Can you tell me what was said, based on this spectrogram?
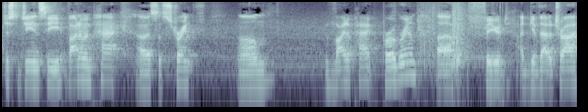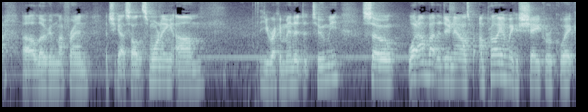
just a GNC vitamin pack. Uh, it's a strength um, Vitapak program. Uh, figured I'd give that a try. Uh, Logan, my friend that you guys saw this morning, um, he recommended it to me. So what I'm about to do now is I'm probably gonna make a shake real quick.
